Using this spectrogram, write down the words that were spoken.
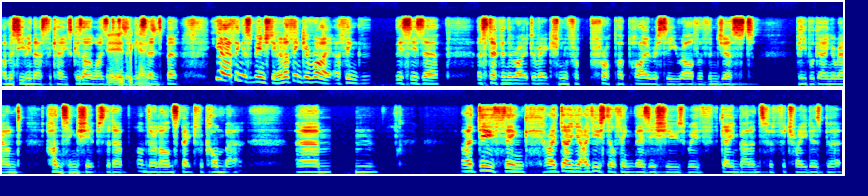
I'm assuming that's the case because otherwise it It doesn't make any sense. But yeah, I think will be interesting, and I think you're right. I think this is a a step in the right direction for proper piracy rather than just people going around hunting ships that are that aren't spec for combat. Um, I do think I do yeah I do still think there's issues with game balance for, for traders, but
